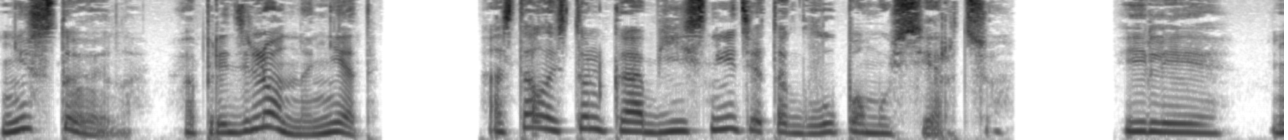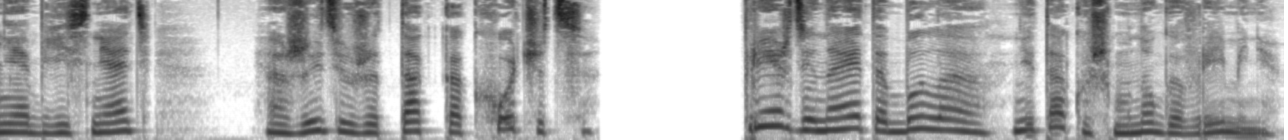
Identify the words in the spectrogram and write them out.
Не стоило, определённо нет. Осталось только объяснить это глупому сердцу. Или не объяснять, а жить уже так, как хочется. Прежде на это было не так уж много времени.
